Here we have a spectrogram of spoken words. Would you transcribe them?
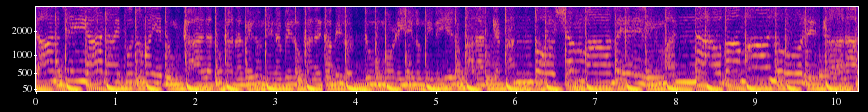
ദാനം ചെയ്യാനായി പുതുമയതും കാലത്തും കനവിലും നിലവിലും കനകമിലൊട്ടും മൊഴിയിലും നിലയിലും പറക്ക സന്തോഷം മാവേലി മന്നാവമാലോരെ കാണാൻ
